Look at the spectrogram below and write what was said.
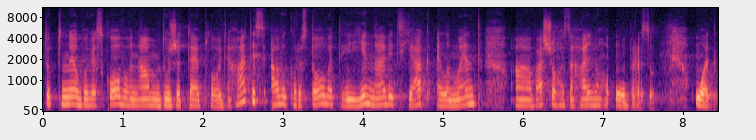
тобто не обов'язково нам дуже тепло одягатись, а використовувати її навіть як елемент вашого загального образу. От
